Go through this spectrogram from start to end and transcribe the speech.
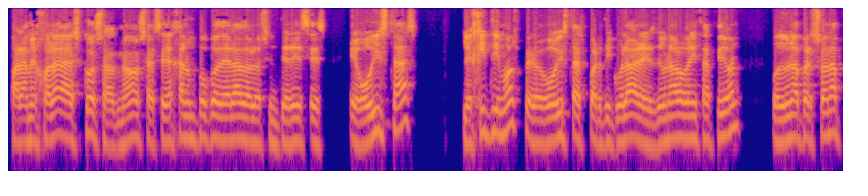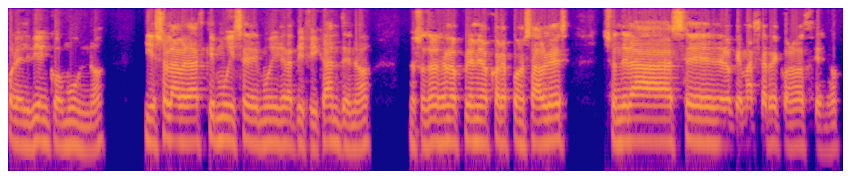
para mejorar las cosas, ¿no? O sea, se dejan un poco de lado los intereses egoístas, legítimos, pero egoístas particulares de una organización o de una persona por el bien común, ¿no? y eso la verdad es que es muy, muy gratificante, ¿no? Nosotros en los premios corresponsables son de las eh, de lo que más se reconoce, ¿no?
